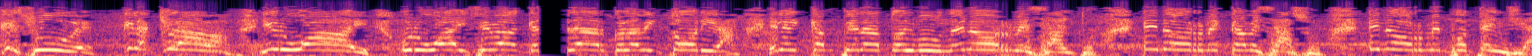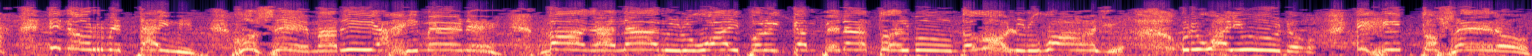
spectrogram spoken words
que sube, que la clava. Y Uruguay, Uruguay se va a quedar con la victoria en el campeonato del mundo. Enorme salto, enorme cabezazo, enorme potencia, enorme timing. José María Jiménez va a ganar Uruguay por el campeonato del mundo. Gol uruguayo. Uruguay 1, Egipto 0.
